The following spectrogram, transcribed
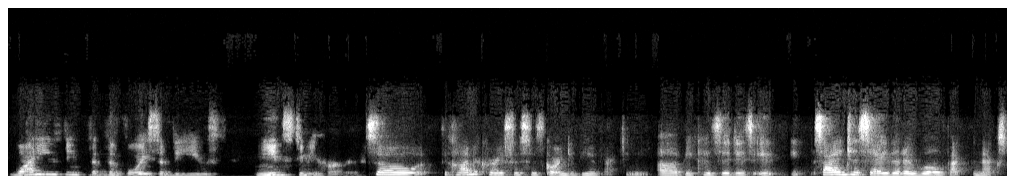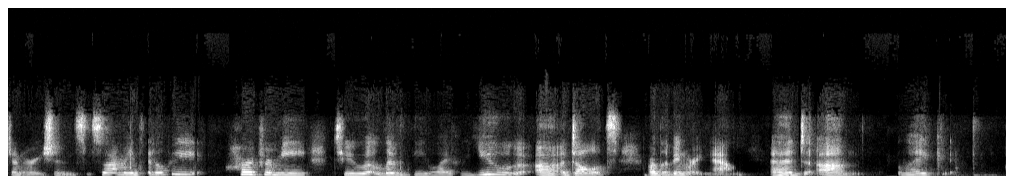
Why do you think that the voice of the youth needs to be heard? So the climate crisis is going to be affecting me uh, because it is. It, it, scientists say that it will affect the next generations. So that means it'll be hard for me to live the life you uh, adults are living right now. And um, like,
